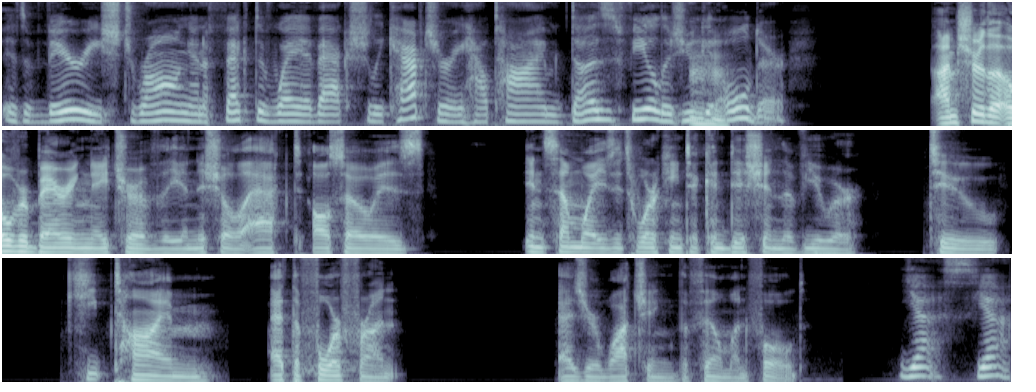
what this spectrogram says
is a very strong and effective way of actually capturing how time does feel as you mm-hmm. get older. I'm sure the overbearing nature of the initial act also is in some ways it's working to condition the viewer to keep time at the forefront as you're watching the film unfold. Yes, yeah.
